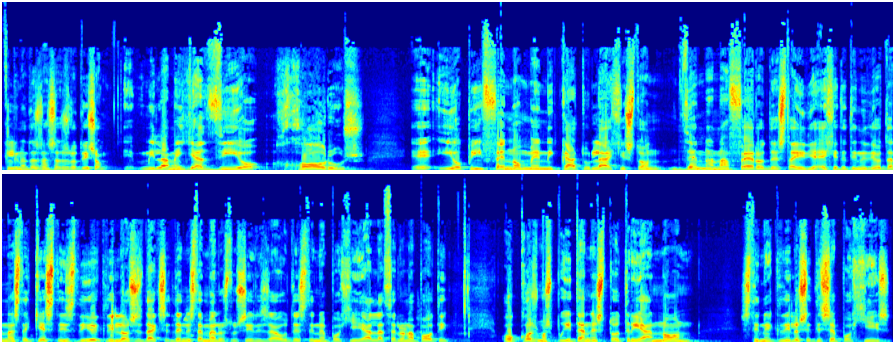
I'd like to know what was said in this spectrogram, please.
κλείνοντας να σας ρωτήσω, μιλάμε για δύο χώρους ε, οι οποίοι φαινομενικά τουλάχιστον δεν αναφέρονται στα ίδια. Έχετε την ιδιότητα να είστε και στις δύο εκδηλώσεις. Εντάξει, δεν είστε μέλος του ΣΥΡΙΖΑ ούτε στην εποχή, αλλά θέλω να πω ότι ο κόσμος που ήταν στο Τριανόν στην εκδήλωση της εποχής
